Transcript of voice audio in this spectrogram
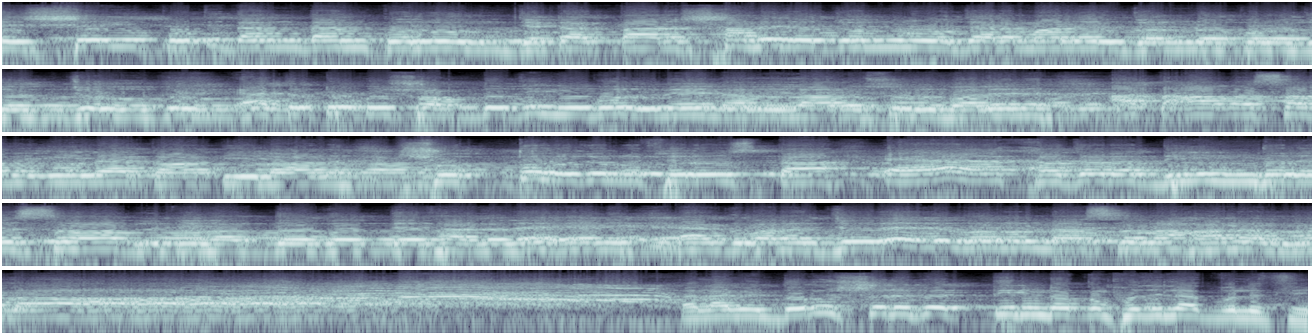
এই সেই প্রতিদান দান করুন, যেটা তার শানের জন্য যার মানের জন্য প্রযোজ্য। এতটুকু শব্দ যিনি বলবেন, আল্লাহ রসুল বলেন আতাবা সাবিনা কাতিবান। 70 জন ফেরেশতা 1000 দিন ধরে সব লিপিবদ্ধ করতে থাকবেন একবার জোরে বলুন না, সুবহানাল্লাহ। তাহলে আমি দরুদ শরীফের তিন রকম ফজিলাত বলেছি।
